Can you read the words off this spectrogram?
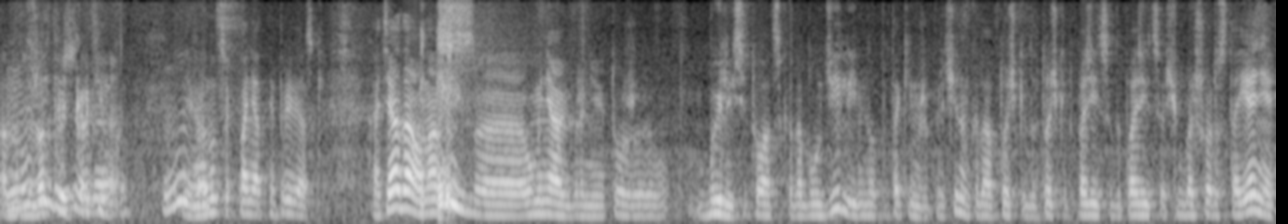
а Ну, же открыть картинку. да. Ну, и вот. вернуться к понятной привязке. Хотя, да, у нас, э, у меня, вернее, тоже были ситуации, когда блудили, именно по таким же причинам, когда от точки до точки, от позиции до позиции очень большое расстояние,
